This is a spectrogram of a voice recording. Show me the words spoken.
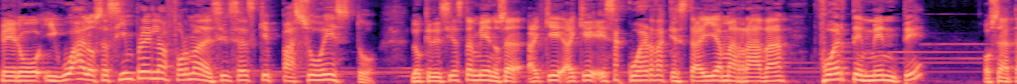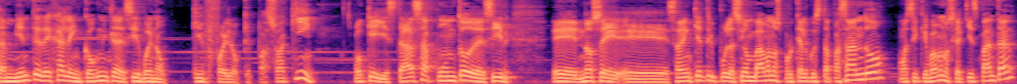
pero igual, o sea, siempre hay la forma de decir, ¿sabes qué pasó esto? Lo que decías también, o sea, hay que, hay que, esa cuerda que está ahí amarrada fuertemente, o sea, también te deja la incógnita de decir, bueno, ¿qué fue lo que pasó aquí? Ok, estás a punto de decir, eh, no sé, eh, ¿saben qué tripulación? Vámonos porque algo está pasando, así que vámonos que aquí espantan,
